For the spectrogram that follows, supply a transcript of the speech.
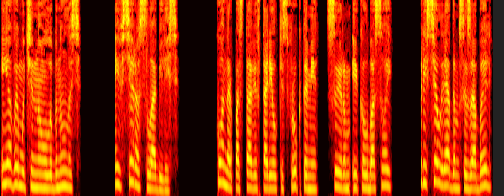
Я вымученно улыбнулась, и все расслабились. Конор, поставив тарелки с фруктами, сыром и колбасой, присел рядом с Изабель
